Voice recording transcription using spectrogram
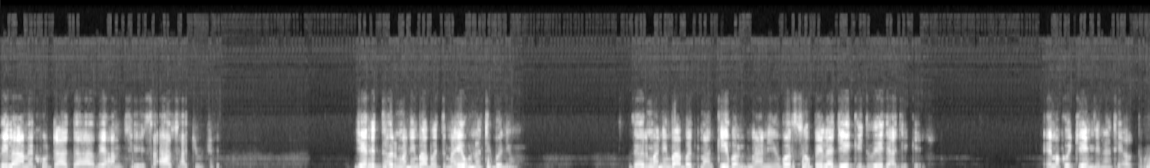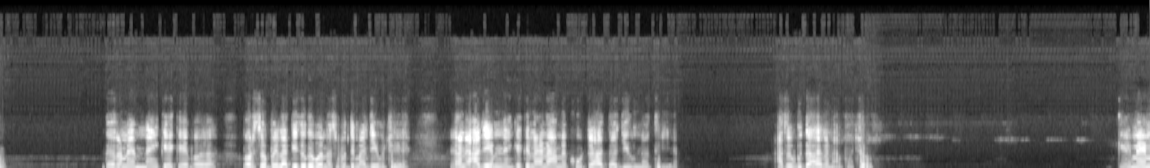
પેલા અમે ખોટા હતા, હવે આમ છે, આ સાચું છે. જ્યારે ધર્મની બાબતમાં એવું નથી બન્યું. ધર્મની બાબતમાં કેવળ જ્ઞાનીએ વર્ષો પહેલા જે કીધું એ જ આજે કહે એમાં કોઈ ચેન્જ નથી આવતું. ધર્મ એમ નહીં કે વર્ષો પહેલા કીધું કે વનસ્પતિમાં જીવ છે અને આજે એમ નહીં કે ના ના, અમે ખોટા હતા, જીવ નથી આ તો ઉદાહરણ આપું છું. કેમ એમ,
